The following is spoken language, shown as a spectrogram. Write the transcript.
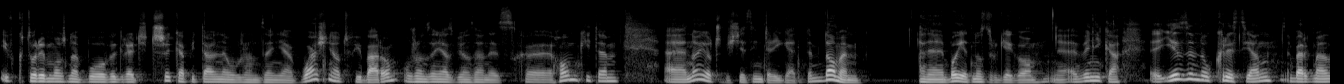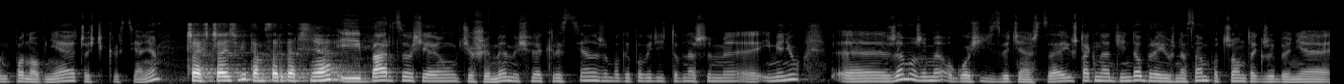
i w którym można było wygrać trzy kapitalne urządzenia właśnie od Fibaro, urządzenia związane z e, HomeKitem, e, no i oczywiście z inteligentnym domem. E, bo jedno z drugiego e, wynika. E, jest ze mną Krystian Bergman ponownie. Cześć Krystianie. Cześć, cześć, witam serdecznie. I bardzo się cieszymy, myślę Krystian, że mogę powiedzieć to w naszym imieniu, że możemy ogłosić zwycięzcę już tak na dzień dobry, już na sam początek, żeby nie,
